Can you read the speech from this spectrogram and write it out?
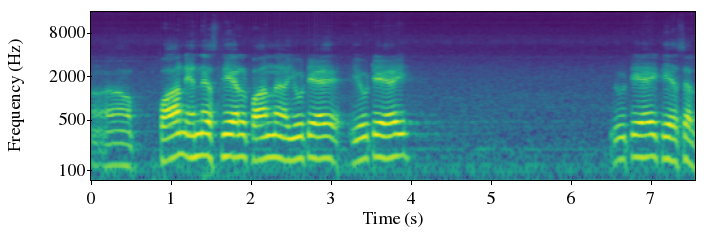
uh, PAN, NSDL, PAN, uh, UTI, UTI, UTI, TSL.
